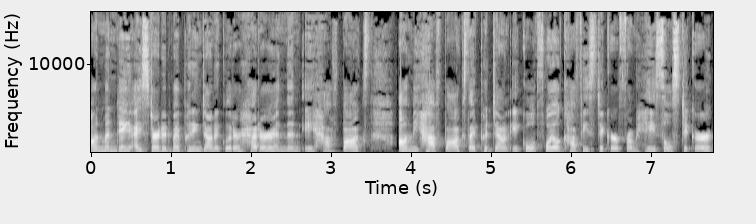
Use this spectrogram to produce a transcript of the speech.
On Monday, I started by putting down a glitter header and then a half box. On the half box, I put down a gold foil coffee sticker from Hazel Sticker,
